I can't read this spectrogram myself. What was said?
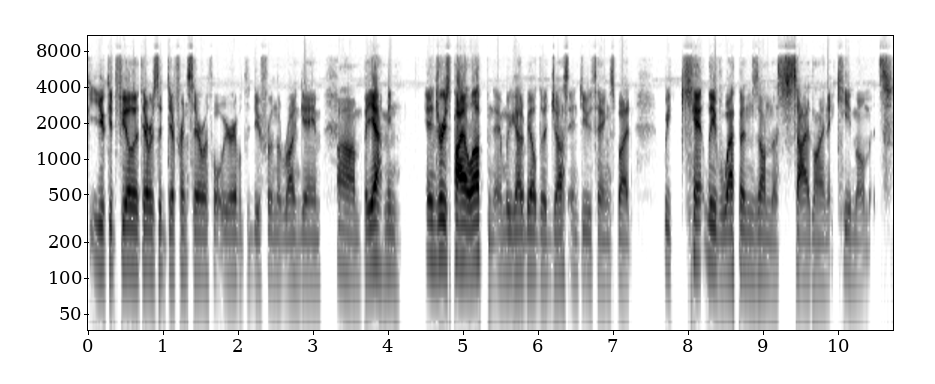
You could feel that there was a difference there with what we were able to do from the run game. Um, but yeah, I mean, injuries pile up and, and we got to be able to adjust and do things. But we can't leave weapons on the sideline at key moments.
